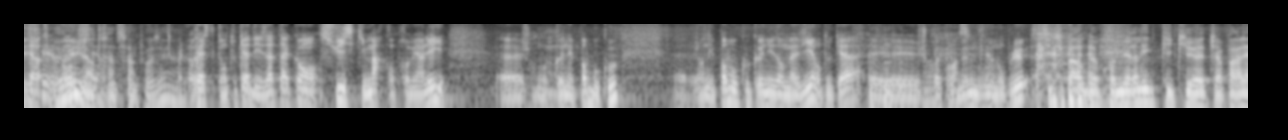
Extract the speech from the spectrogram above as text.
oui, il est en train de s'imposer. Reste qu'en tout cas des attaquants suisses qui marquent en première ligue, euh, j'en connais pas beaucoup. Euh, j'en ai pas beaucoup connu dans ma vie, en tout cas. Et je crois que même vous non plus. Si tu parles de Première Ligue, puis que tu as parlé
